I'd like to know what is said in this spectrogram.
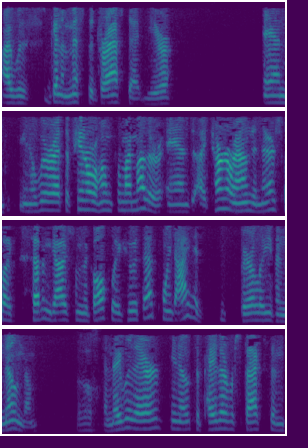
I was going to miss the draft that year. And, you know, we were at the funeral home for my mother and I turn around and there's like seven guys from the golf league who at that point I had barely even known them. Oh. And they were there, you know, to pay their respects and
